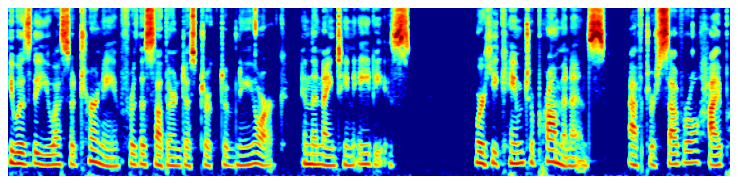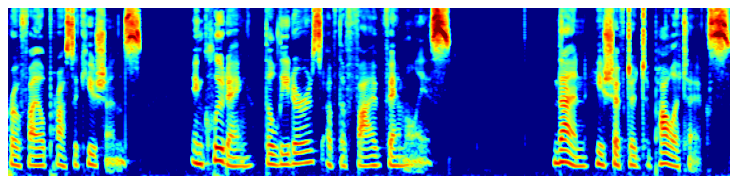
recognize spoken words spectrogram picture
he was the U.S. Attorney for the Southern District of New York in the 1980s, where he came to prominence after several high profile prosecutions, including the leaders of the five families. Then he shifted to politics.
